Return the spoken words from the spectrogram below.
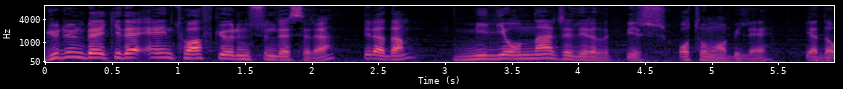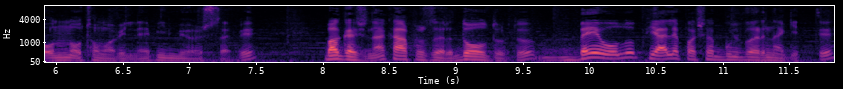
Günün belki de en tuhaf görüntüsünde sıra. Bir adam milyonlarca liralık bir otomobile ya da onun otomobiline bilmiyoruz tabii. Bagajına karpuzları doldurdu. Beyoğlu Piyalepaşa Bulvarı'na gitti.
